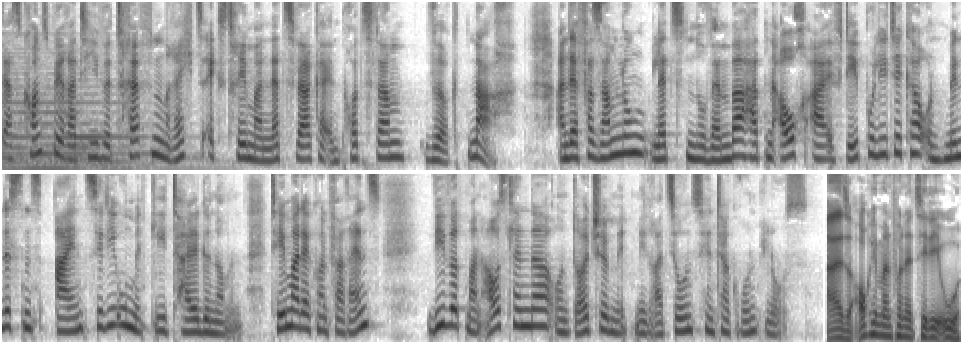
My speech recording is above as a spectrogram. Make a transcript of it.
Das konspirative Treffen rechtsextremer Netzwerker in Potsdam wirkt nach. An der Versammlung letzten November hatten auch AfD-Politiker und mindestens ein CDU-Mitglied teilgenommen. Thema der Konferenz, wie wird man Ausländer und Deutsche mit Migrationshintergrund los? Also auch jemand von der CDU.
